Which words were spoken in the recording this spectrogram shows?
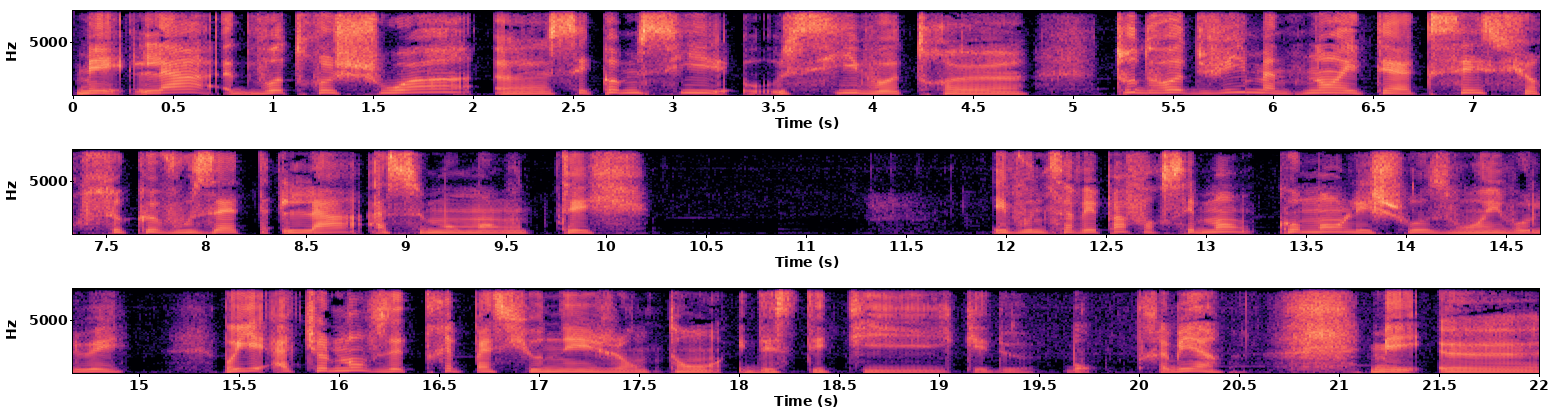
mais là votre choix euh, c'est comme si aussi votre euh, toute votre vie maintenant était axée sur ce que vous êtes là à ce moment T. Et vous ne savez pas forcément comment les choses vont évoluer voyez, actuellement, vous êtes très passionné, j'entends, et d'esthétique, et de... Bon, très bien. Mais euh,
